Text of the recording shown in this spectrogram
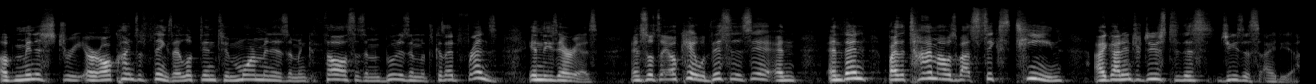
of ministry or all kinds of things. I looked into Mormonism and Catholicism and Buddhism because I had friends in these areas. And so it's like, okay, well, this is it. And, and then by the time I was about 16, I got introduced to this Jesus idea.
